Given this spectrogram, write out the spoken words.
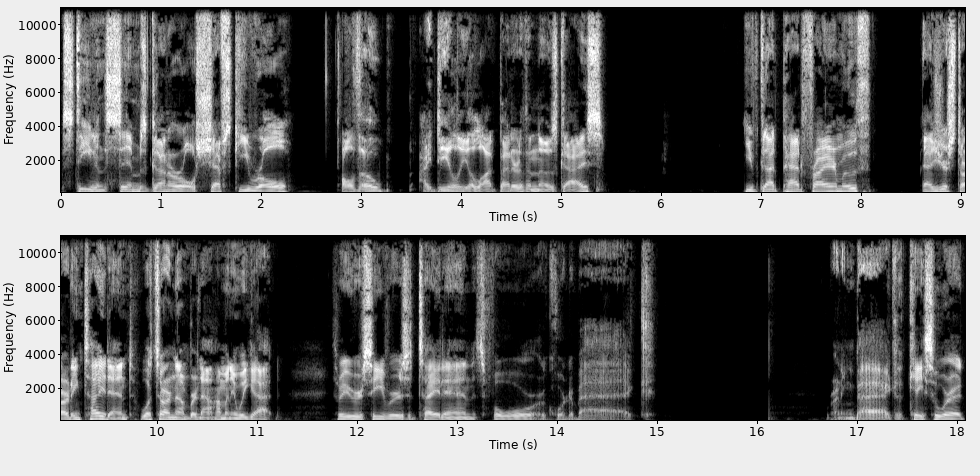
Steven Sims, Gunnar Olszewski role, although ideally a lot better than those guys. You've got Pat Freiermuth as your starting tight end. What's our number now? How many we got? Three receivers, a tight end. It's four, quarterback, running back. Okay, so we're at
